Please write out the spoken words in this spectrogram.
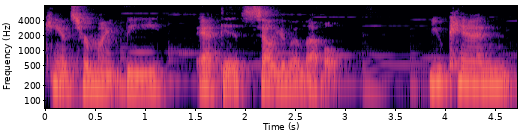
cancer might be at the cellular level. You can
